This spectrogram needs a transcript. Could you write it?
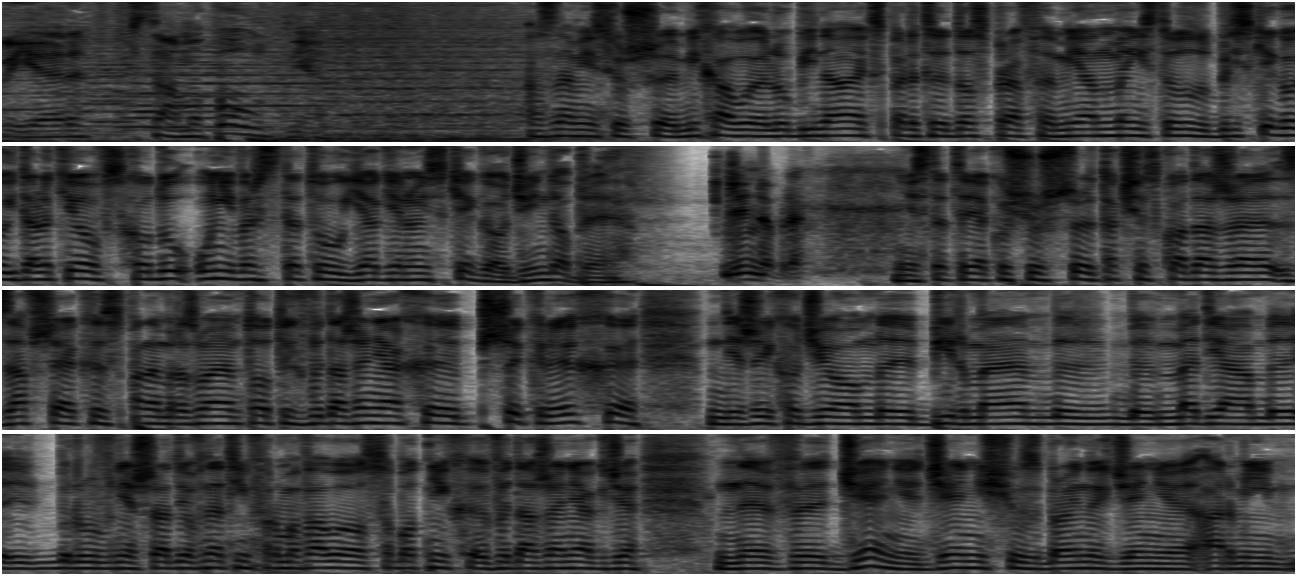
Kurier w samo południe. A z nami jest już Michał Lubina, ekspert do spraw Mianmy, Instytut Bliskiego i Dalekiego Wschodu Uniwersytetu Jagiellońskiego. Dzień dobry. Dzień dobry. Niestety jakoś już tak się składa, że zawsze jak z panem rozmawiam, to o tych wydarzeniach y, przykrych, y, jeżeli chodzi o Birmę, media, również Radio Wnet informowały o sobotnich wydarzeniach, gdzie w dzień, Dzień Sił Zbrojnych, Dzień Armii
